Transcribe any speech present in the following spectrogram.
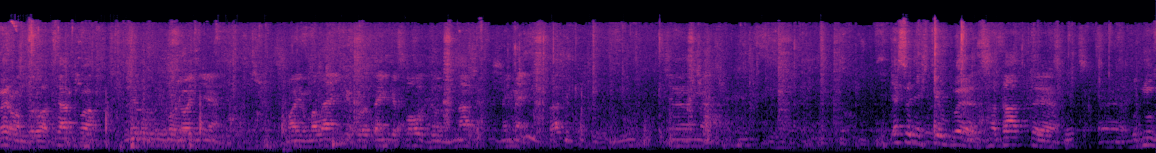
Мир вам, дорога церква. Сьогодні маю маленьке, коротеньке слово до наших найменших, так? Чи не найменших? Я сьогодні хотів би згадати е, одну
